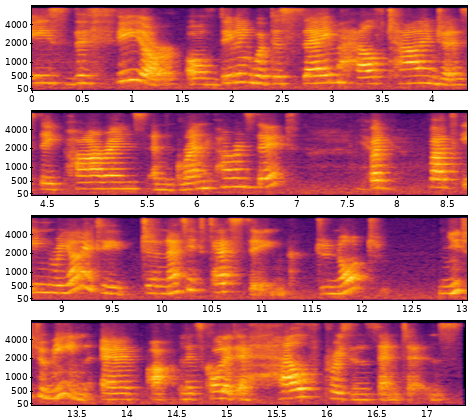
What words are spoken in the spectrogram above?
is the fear of dealing with the same health challenges their parents and grandparents did. Yeah. But but in reality, genetic testing do not need to mean a, a, let's call it a health prison sentence.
